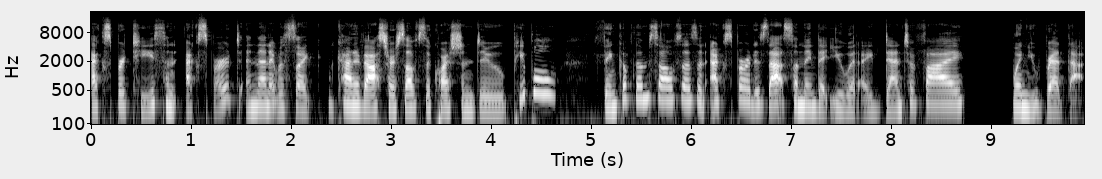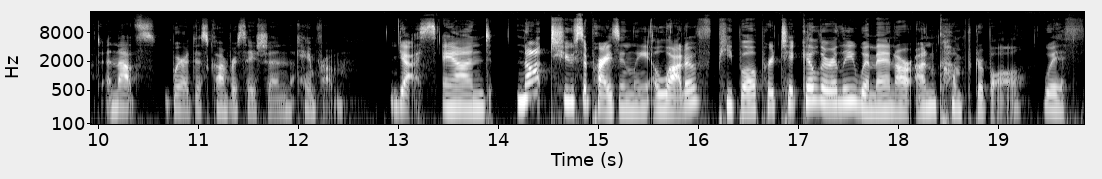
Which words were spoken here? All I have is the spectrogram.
expertise and expert. And then it was like, we kind of asked ourselves the question do people think of themselves as an expert? Is that something that you would identify when you read that? And that's where this conversation came from. Yes. And not too surprisingly, a lot of people, particularly women, are uncomfortable with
